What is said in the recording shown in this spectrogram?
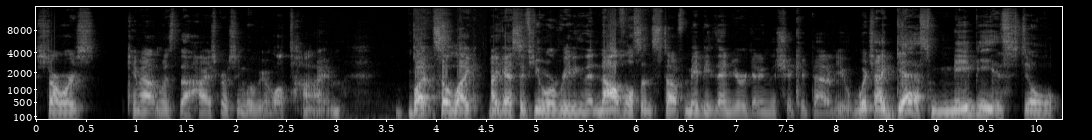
Star Wars came out and was the highest grossing movie of all time. But Yes. so like I guess if you were reading the novels and stuff, maybe then you were getting the shit kicked out of you, which I guess maybe is still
